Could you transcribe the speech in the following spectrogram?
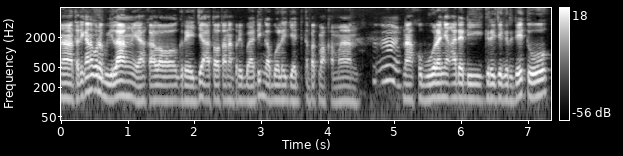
Nah, tadi kan aku udah bilang ya kalau gereja atau tanah pribadi nggak boleh jadi tempat pemakaman. Mm-mm. Nah, kuburan yang ada di gereja-gereja itu.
